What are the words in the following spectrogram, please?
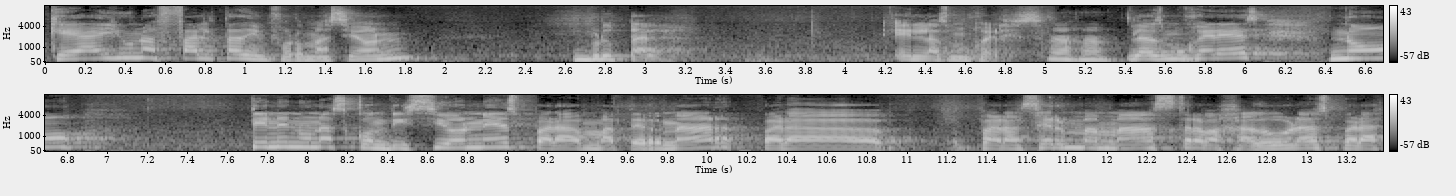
que hay una falta de información brutal en las mujeres. Ajá. Las mujeres no tienen unas condiciones para maternar, para, para ser mamás trabajadoras, para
